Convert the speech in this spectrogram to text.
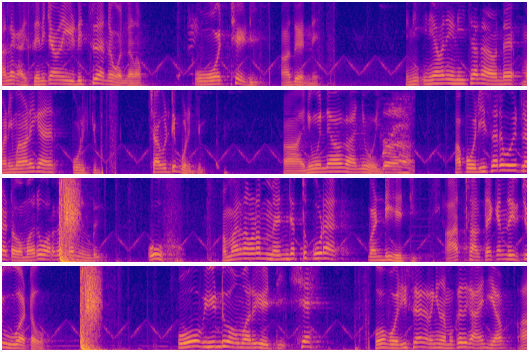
അല്ല കൈസ് എനിക്ക് അവനെ ഇടിച്ച് തന്നെ കൊല്ലണം. ഒറ്റയിടി അത് തന്നെ. ഇനി ഇനി അവൻ എണീച്ചാൽ അവന്റെ മണിമാളിക ഞാൻ പൊളിക്കും. ചവിട്ടി പൊളിക്കും. ആ അതിന് മുന്നേ അവൻ കാഞ്ഞു പോയി. ആ പോലീസുകാർ പോയിട്ടില്ല കേട്ടോ. അവന്മാർ ഉറക്കം തന്നെ ഉണ്ട് നമ്മുടെ നെഞ്ചത്ത് കൂടെ വണ്ടി കയറ്റി. ആ സ്ഥലത്തേക്ക് തന്നെ തിരിച്ചു പോവുക കേട്ടോ. ഓ വീണ്ടും അവന്മാർ കയറ്റി. ഷേ ഓ പോലീസുകാർ ഇറങ്ങി നമുക്കത് കാര്യം ചെയ്യാം. ആ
